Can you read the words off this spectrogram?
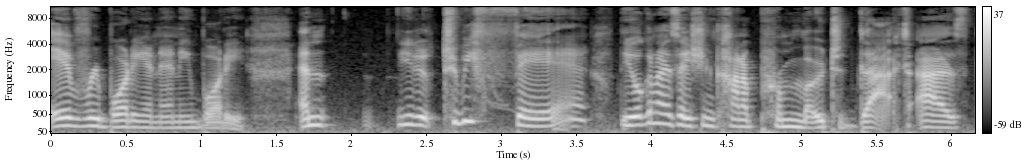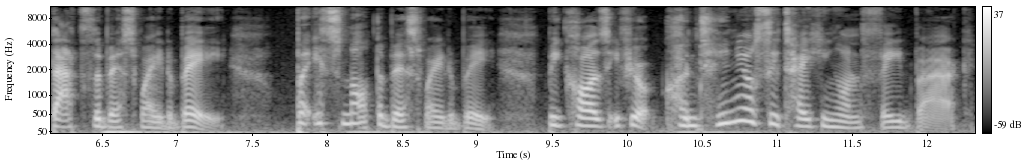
everybody and anybody. And you know, to be fair, the organization kind of promoted that as that's the best way to be. But it's not the best way to be because if you're continuously taking on feedback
